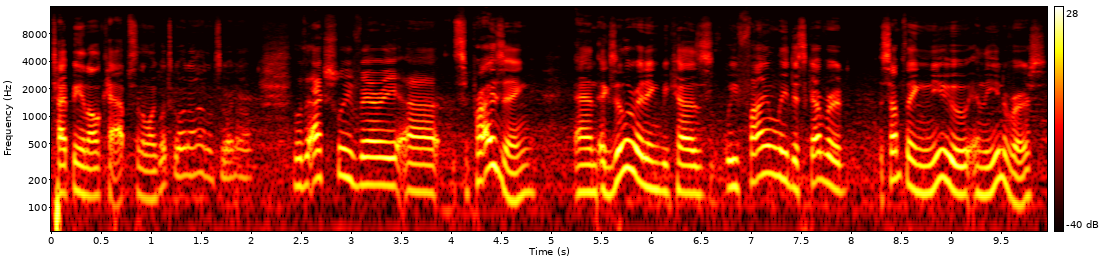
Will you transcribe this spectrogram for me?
typing in all caps," and I'm like, "What's going on? What's going on?" It was actually very uh, surprising and exhilarating because we finally discovered something new in the universe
